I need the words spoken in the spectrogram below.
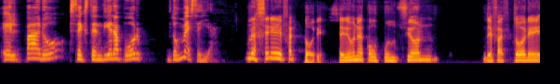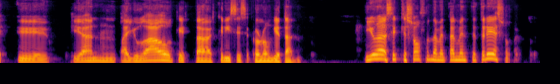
el paro se extendiera por dos meses ya? Una serie de factores. Sería una conjunción de factores eh, que han ayudado que esta crisis se prolongue tanto. Y yo voy a decir que son fundamentalmente tres esos factores.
